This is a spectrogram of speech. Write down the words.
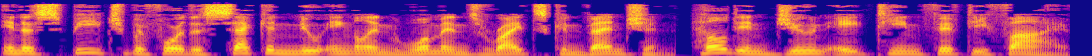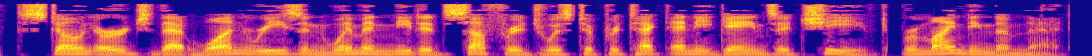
In a speech before the Second New England Woman's Rights Convention, held in June 1855, Stone urged that one reason women needed suffrage was to protect any gains achieved, reminding them that,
